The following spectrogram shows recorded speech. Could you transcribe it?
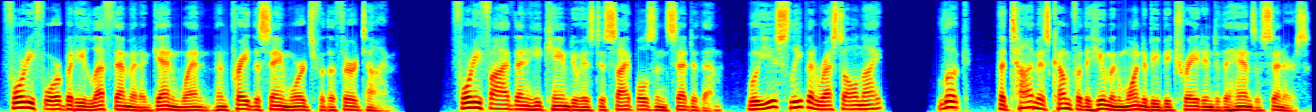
44 But he left them and again went and prayed the same words for the third time. 45 Then he came to his disciples and said to them, Will you sleep and rest all night? Look, the time has come for the human one to be betrayed into the hands of sinners.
